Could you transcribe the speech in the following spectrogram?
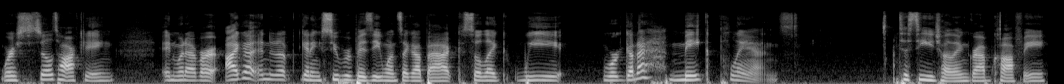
We're still talking, and whatever. I got ended up getting super busy once I got back. So like we we're gonna make plans to see each other and grab coffee.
